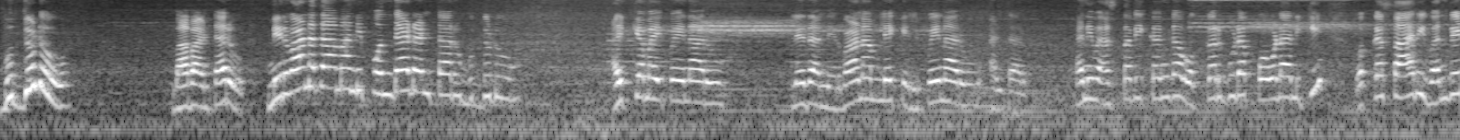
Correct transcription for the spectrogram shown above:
బుద్ధుడు బాబా అంటారు నిర్వాణధామాన్ని పొందాడంటారు బుద్ధుడు. ఐక్యమైపోయినారు లేదా నిర్వాణంలోకి వెళ్ళిపోయినారు అంటారు. కానీ వాస్తవికంగా ఒక్కరు కూడా పోవడానికి ఒక్కసారి వన్ వే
